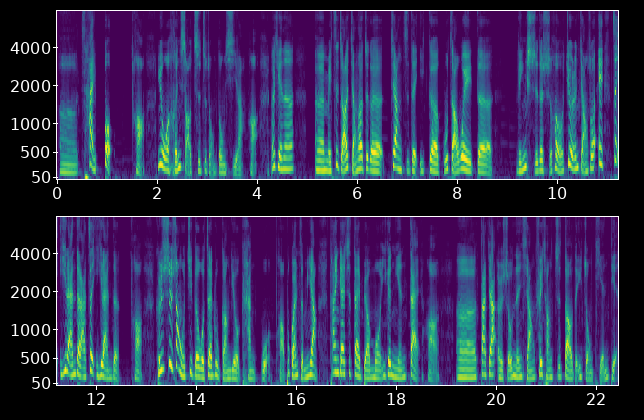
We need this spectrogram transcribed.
呃菜脯，哈，因为我很少吃这种东西啦，哈，而且呢，呃，每次只要讲到这个这样子的一个古早味的零食的时候，就有人讲说，哎，这宜兰的啦，这宜兰的。好，可是事实上，我记得我在鹿港也有看过。好，不管怎么样，它应该是代表某一个年代，哈，呃，大家耳熟能详、非常知道的一种甜点。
